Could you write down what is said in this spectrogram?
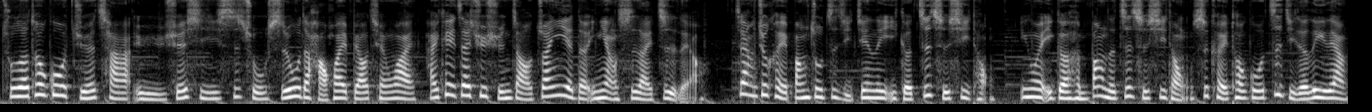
除了透过觉察与学习撕除食物的好坏标签外，还可以再去寻找专业的营养师来治疗，这样就可以帮助自己建立一个支持系统。因为一个很棒的支持系统是可以透过自己的力量，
